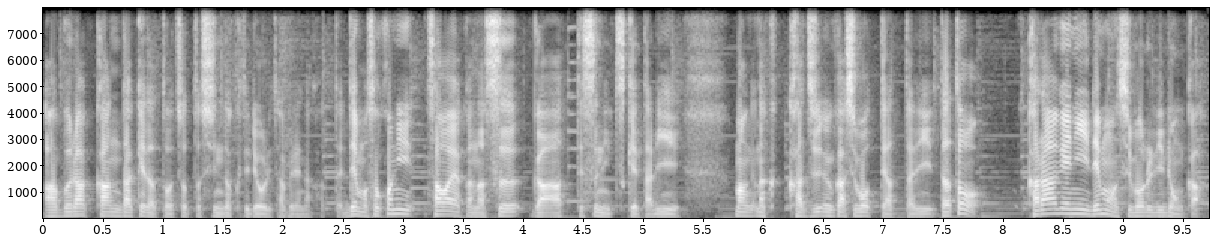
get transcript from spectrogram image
油感だけだとちょっとしんどくて料理食べれなかった。でもそこに爽やかな酢があって酢につけたり、まあなんか果汁が絞ってあったり、だと、唐揚げにレモン絞る理論か。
